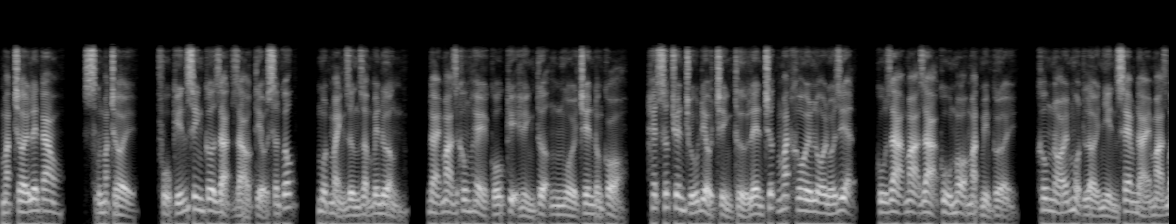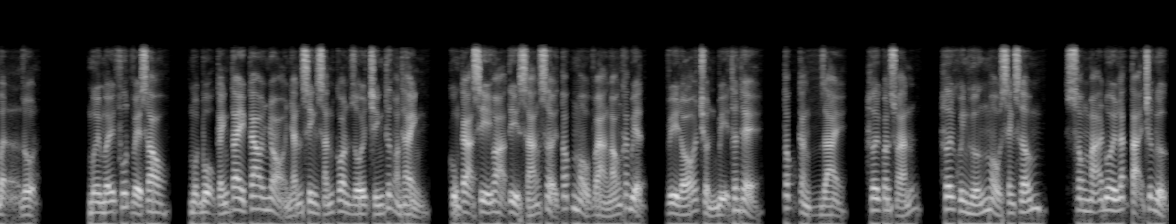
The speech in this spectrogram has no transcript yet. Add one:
Mặt trời lên cao, sương mặt trời phủ kín sinh cơ giạt rào tiểu sân cốc, một mảnh rừng rậm bên đường, đại mạc không hề cố kỵ hình tượng ngồi trên đồng cỏ, hết sức chuyên chú điều chỉnh thử lên trước mắt khôi lôi đối diện, cụ dạ mạ dạ cụ mọ mặt mỉm cười, không nói một lời nhìn xem đại mạc bận rộn. Mười mấy phút về sau, một bộ cánh tay cao nhỏ nhắn xinh xắn con rối chính thức hoàn thành, cùng cạ xì họa tỷ sáng sợi tóc màu vàng nóng khác biệt, vì đó chuẩn bị thân thể, tóc càng dài, hơi quan xoắn, hơi khuynh hướng màu xanh sớm song mã đuôi lắc tại trước ngực.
